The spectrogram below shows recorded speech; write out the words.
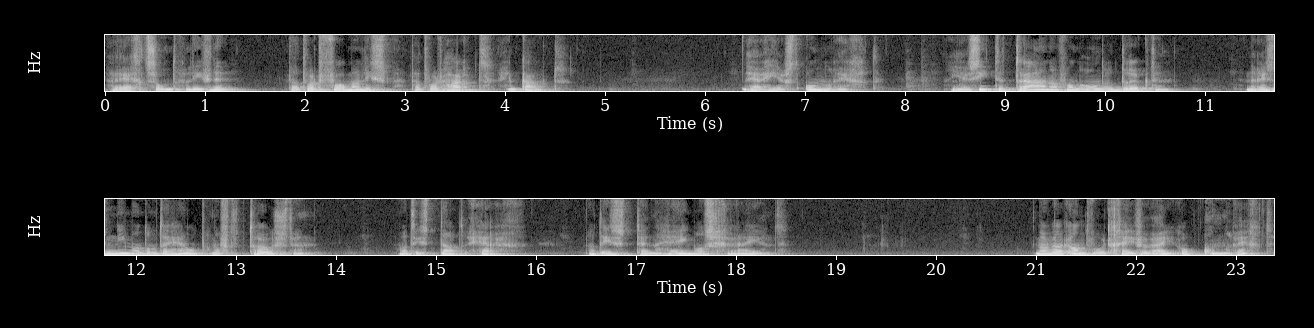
recht zonder liefde, dat wordt formalisme, dat wordt hard en koud. Er heerst onrecht. Je ziet de tranen van de onderdrukten. En er is niemand om te helpen of te troosten. Wat is dat erg? Dat is ten hemel schrijend. Maar welk antwoord geven wij op onrecht?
